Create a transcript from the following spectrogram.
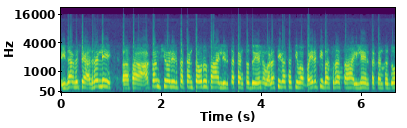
ಇದಾಗುತ್ತೆ. ಅದರಲ್ಲಿ ಆಕಾಂಕ್ಷಿಗಳು ಇರ್ತಕ್ಕಂಥವ್ರು ಸಹ ಇಲ್ಲಿ ಇರ್ತಕ್ಕಂಥದ್ದು ಏನು ವಲಸಿಗ ಸಚಿವ ಭೈರತಿ ಬಸವರಾಜ್ ಸಹ ಇಲ್ಲೇ ಇರ್ತಕ್ಕಂಥದ್ದು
